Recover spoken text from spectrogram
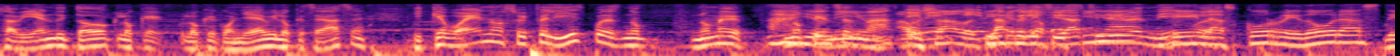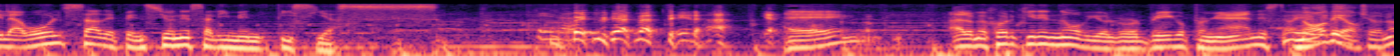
sabiendo y todo lo que, lo que conlleva y lo que se hace, y qué bueno, soy feliz, pues no, no me, Ay, no Dios pienses mío, más, ha pues. usado el La felicidad sí vive en mí, de pues. las corredoras de la bolsa de pensiones alimenticias. Vuelve a la terapia. ¿Eh? A lo mejor quiere novio el Rodrigo Fernández. No, ya Novio. había dicho, ¿no?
